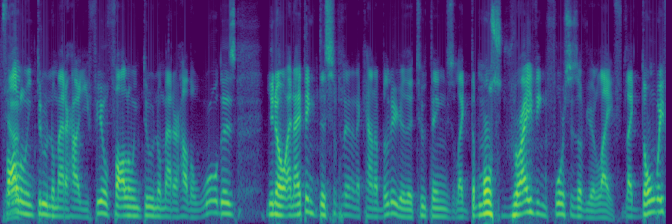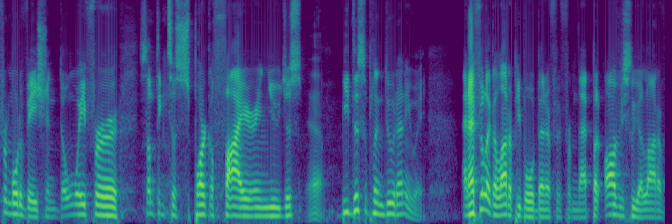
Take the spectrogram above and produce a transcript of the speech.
following through no matter how you feel, following through no matter how the world is. You know, and I think discipline and accountability are the two things like the most driving forces of your life. Like don't wait for motivation, don't wait for something to spark a fire in you. Just Yeah. be disciplined, do it anyway. And I feel like a lot of people will benefit from that, but obviously a lot of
